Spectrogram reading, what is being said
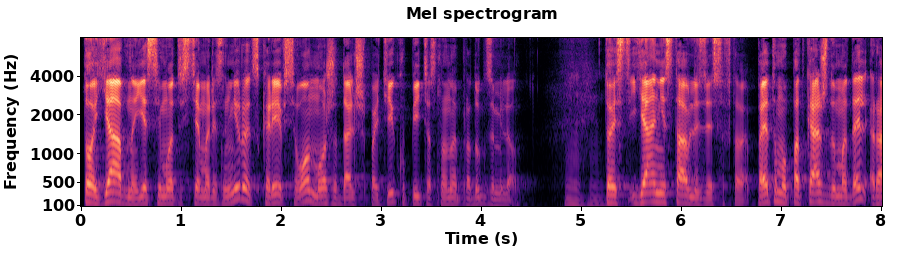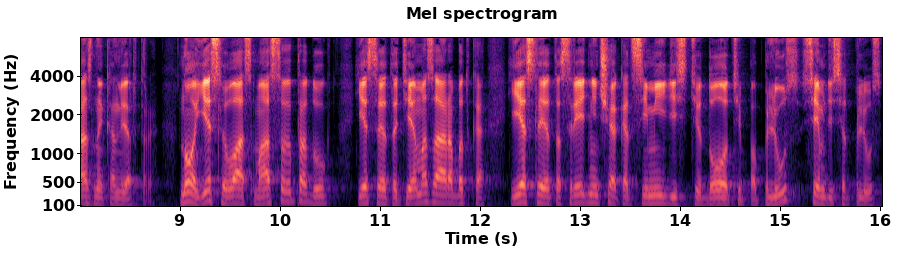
то явно, если ему эта система резонирует, скорее всего, он может дальше пойти и купить основной продукт за миллион. То есть я не ставлю здесь автовеб. Поэтому под каждую модель разные конвертеры. Но если у вас массовый продукт, если это тема заработка, если это средний чек от 70 до типа плюс, 70 плюс,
